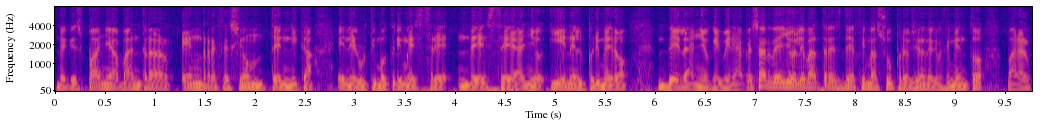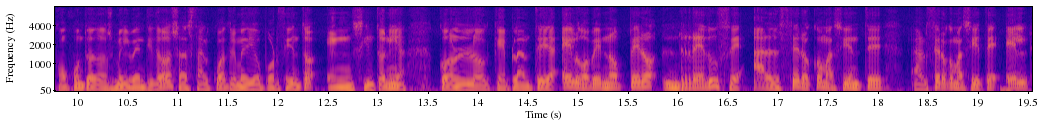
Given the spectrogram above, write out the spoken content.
de que España va a entrar en recesión técnica en el último trimestre de este año y en el primero del año que viene. A pesar de ello, eleva tres décimas sus previsiones de crecimiento para el conjunto de 2022 hasta el 4,5% en sintonía con lo que plantea el gobierno, pero reduce al 0,7 al 0,7 el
